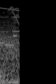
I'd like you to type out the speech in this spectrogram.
out.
